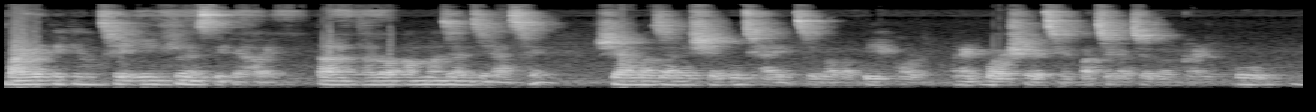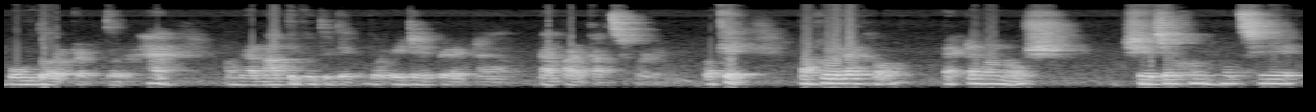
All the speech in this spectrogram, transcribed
বাইরে থেকে হচ্ছে ইনফ্লুয়েন্স দিতে হয়। তার ধরো আম্মাজান যে আছে, সে আম্মাজানে সে বুঝায় যে বাবা বিয়ে কর, অনেক বয়স হয়েছে বাচ্চা কাচ্চা দরকার বউ- দরকার তোর হ্যাঁ আমরা নাতিপুতি দেখব, এই টাইপের একটা ব্যাপার কাজ করে। ওকে তারপরে দেখো, একটা মানুষ, সে যখন হচ্ছে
